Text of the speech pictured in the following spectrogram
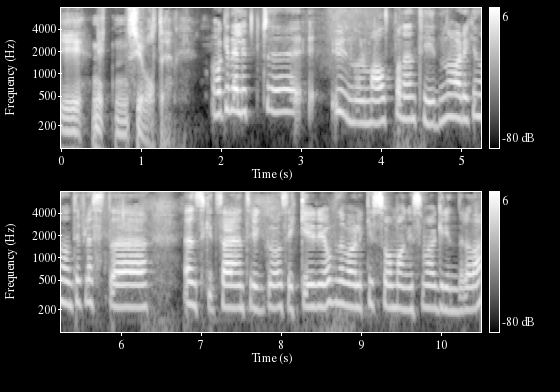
i 1987. Var ikke det litt uh, unormalt på den tiden? Var det ikke sånn at de fleste ønsket seg en trygg og sikker jobb? Det var vel ikke så mange som var gründere da?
